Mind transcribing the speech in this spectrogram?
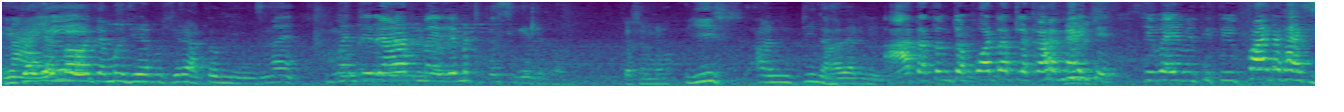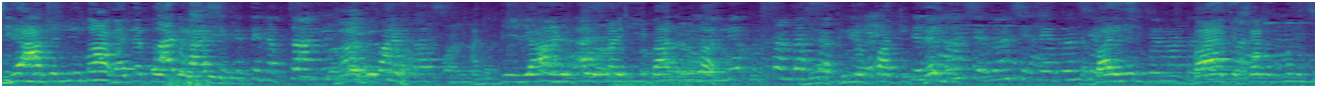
एका जन्माच्या मंदिरापाशी राहतो मी. म- मंदिरात मैले मिठ कशी गेले बाबा? कशामुळे वीस आणि तीन हजार गेले. आता तुमच्या पोटातलं काय माहिती ती बाई म्हणते ती पाठ घाशी मी आता मी मागायचा तो पाठ घाशी पैसे. तिने चांगली माग बाई होतो. पाठ घाशी. आता ते या आणि पोराची बाजूला. लेकरं संडास या तुला पाठी ते ठेव. दोनशे- दोनशे- ते दोनशे- बाईने दोनशे नोटा बायाच्या माणूस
